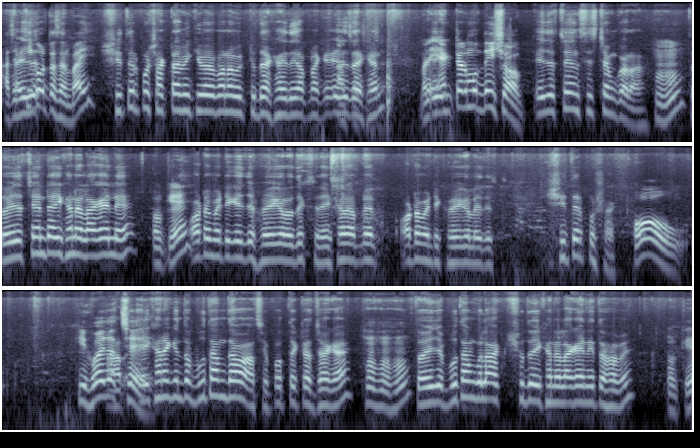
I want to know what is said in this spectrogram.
আচ্ছা কি করতেছেন ভাই? শীতের পোশাকটা আমি কীভাবে বানাবো একটু দেখাই দিই আপনাকে। এই যে আচ্ছা, দেখেন। মানে একটার মধ্যেই সব? এই যে চেন সিস্টেম করা। তো এই যে চেনটা এখানে লাগাইলে ওকে। অটোমেটিক এই যে হয়ে গেল দেখছেন? এখানে আপনার অটোমেটিক হয়ে গেল এই শীতের পোশাক। ও কি হয়ে যাচ্ছে? এখানে কিন্তু বুতাম দেওয়া আছে প্রত্যেকটা জায়গায়। হুম হুম তো এই যে বুতামগুলো শুধু এখানে লাগাই নিতে হবে। ওকে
